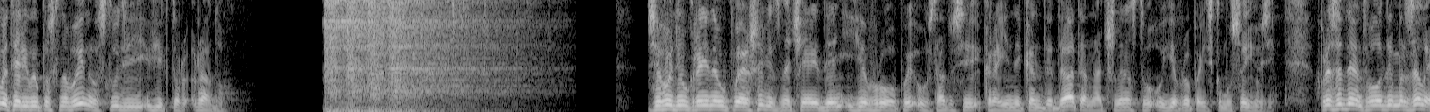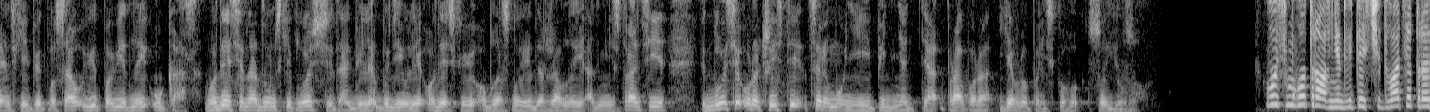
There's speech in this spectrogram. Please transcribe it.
в етері випуск новин у студії Віктор Раду. Сьогодні Україна вперше відзначає День Європи у статусі країни-кандидата на членство у Європейському Союзі. Президент Володимир Зеленський підписав відповідний указ в Одесі на Думській площі та біля будівлі Одеської обласної державної адміністрації відбулися урочисті церемонії підняття прапора Європейського Союзу. 8 травня 2023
